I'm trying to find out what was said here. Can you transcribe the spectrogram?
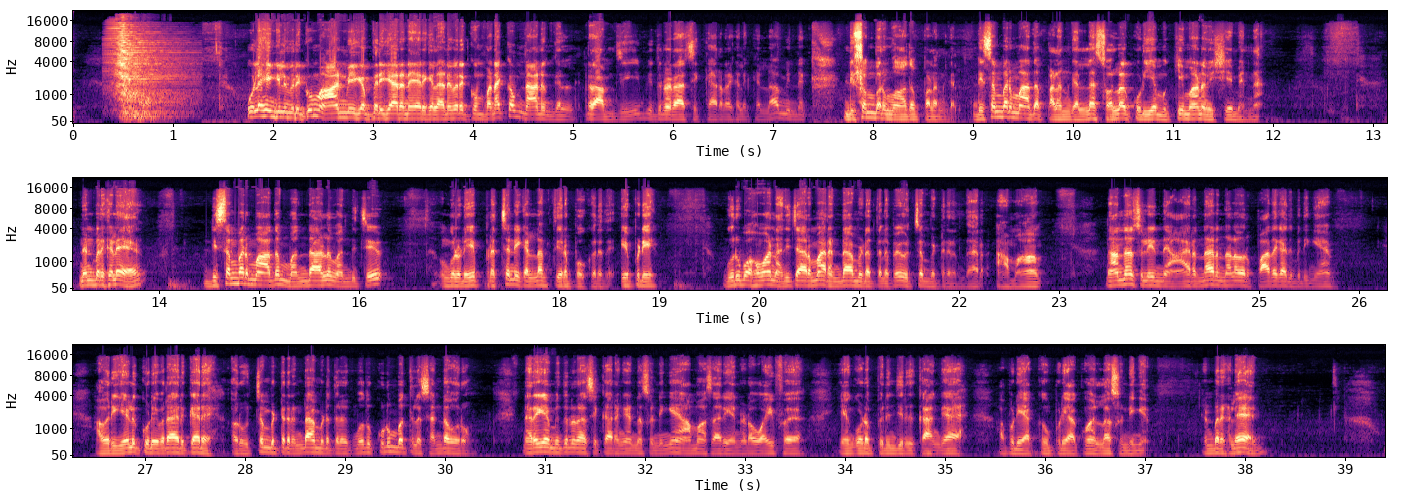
உலகெங்கிலும் இருக்கும் ஆன்மீக பரிகார நேயர்கள் அனைவருக்கும் வணக்கம். நான் உங்கள் ராம்ஜி. மிதுன ராசிக்காரர்களுக்கெல்லாம் இந்த டிசம்பர் மாத பலன்கள். டிசம்பர் மாத பலன்களில் சொல்லக்கூடிய முக்கியமான விஷயம் என்ன? நண்பர்களே டிசம்பர் மாதம் வந்தாலும் வந்துச்சு. உங்களுடைய பிரச்சனைகள்லாம் தீரப்போக்குறது எப்படி? குரு பகவான் அதிச்சாரமாக ரெண்டாம் இடத்துல போய் உச்சம் பெற்றிருந்தார். ஆமாம் நான் தான் சொல்லியிருந்தேன். ஆயிரம் தான் இருந்தாலும் அவர் பாதகாதிபதிங்க. அவர் ஏழுக்குடையவராக இருக்கார். அவர் உச்சம் பெற்று ரெண்டாம் இடத்துல இருக்கும்போது குடும்பத்தில் சண்டை வரும். நிறைய மிதுன ராசிக்காரங்க என்ன சொன்னீங்க? ஆமாம் சார் என்னோடய ஒய்ஃபை என் கூட பிரிஞ்சிருக்காங்க. அப்படி ஆக்கும் இப்படி ஆக்கும் எல்லாம் சொன்னீங்க. நண்பர்களே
